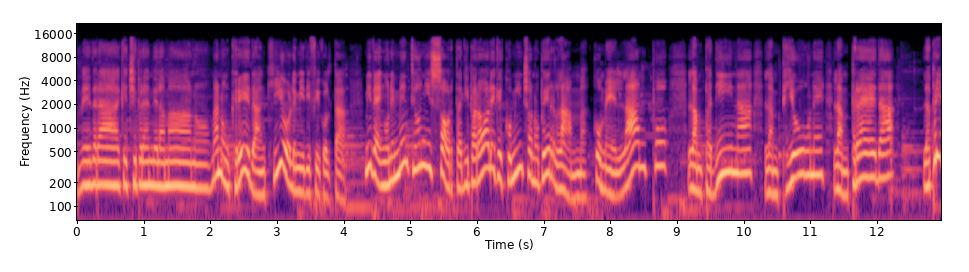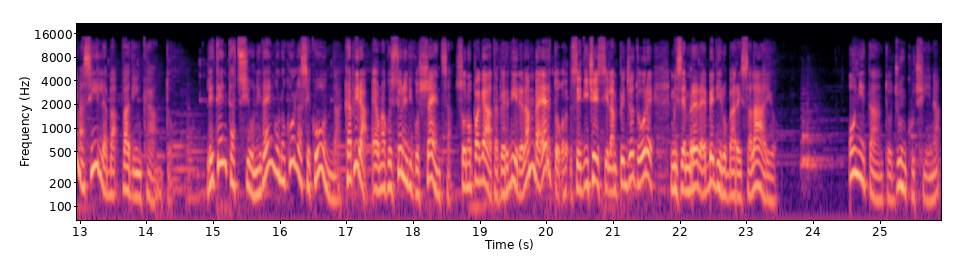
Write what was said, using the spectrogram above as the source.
Vedrà che ci prende la mano, ma non creda, anch'io ho le mie difficoltà. Mi vengono in mente ogni sorta di parole che cominciano per lam, come lampo, lampadina, lampione, lampreda. La prima sillaba va d'incanto. Le tentazioni vengono con la seconda. Capirà, è una questione di coscienza. Sono pagata per dire Lamberto, se dicessi lampeggiatore mi sembrerebbe di rubare il salario. Ogni tanto, giù in cucina,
